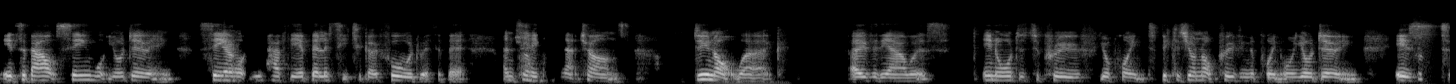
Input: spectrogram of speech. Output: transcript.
Yeah. It's about seeing what you're doing, seeing yeah. what you have the ability to go forward with a bit and sure. taking that chance. Do not work over the hours in order to prove your point because you're not proving the point all you're doing is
